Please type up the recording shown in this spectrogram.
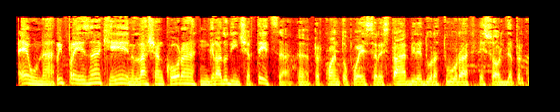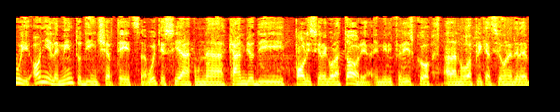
È una ripresa che lascia ancora un grado di incertezza eh, per quanto può essere stabile, duratura e solida, per cui ogni elemento di incertezza, vuoi che sia un cambio di policy regolatoria e mi riferisco alla nuova applicazione delle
